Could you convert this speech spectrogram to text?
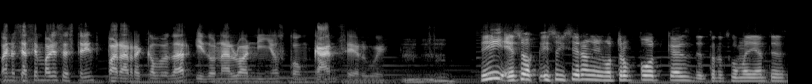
bueno, se hacen varios streams para recaudar y donarlo a niños con cáncer, güey. Sí, eso, eso hicieron en otro podcast de otros comediantes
